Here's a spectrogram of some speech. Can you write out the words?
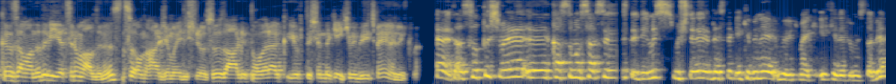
Yakın zamanda da bir yatırım aldınız. Nasıl onu harcamayı düşünüyorsunuz? Ağırlıklı olarak yurt dışındaki ekibi büyütmeye yönelik mi? Evet, satış ve e, Customer Success dediğimiz müşteri destek ekibini büyütmek ilk hedefimiz tabii.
